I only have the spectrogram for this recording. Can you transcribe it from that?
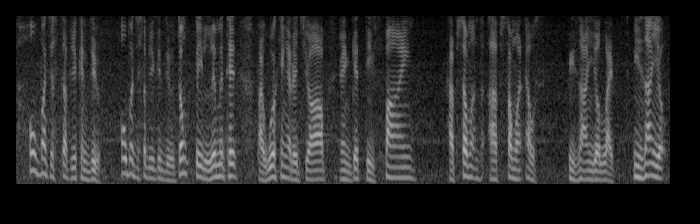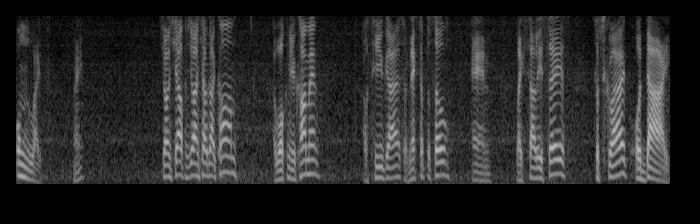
whole bunch of stuff you can do. Whole bunch of stuff you can do. Don't be limited by working at a job and get defined, have someone, have someone else design your life. Design your own life, right? John Chow from johnchow.com. I welcome your comment. I'll see you guys on next episode. And like Sally says, subscribe or die.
